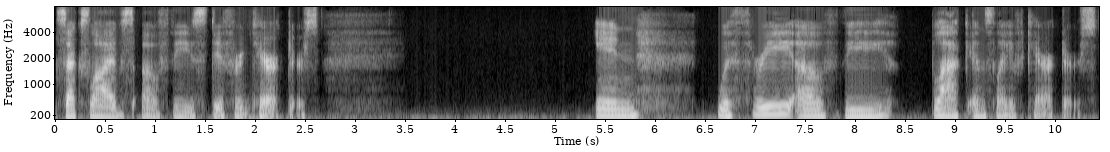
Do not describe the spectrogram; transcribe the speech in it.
sex lives of these different characters. In with three of the black enslaved characters,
